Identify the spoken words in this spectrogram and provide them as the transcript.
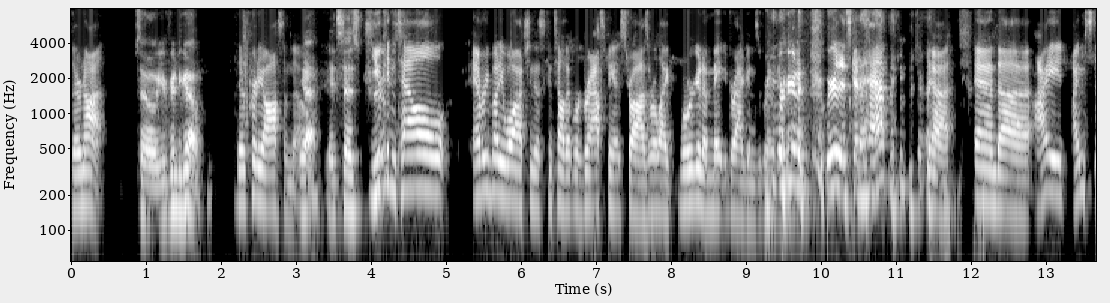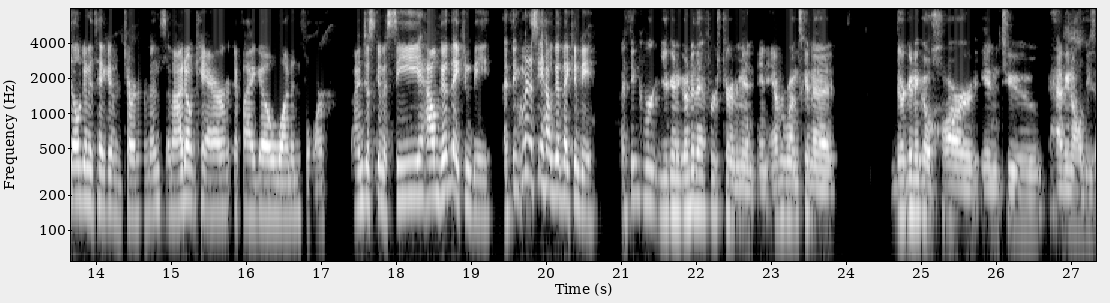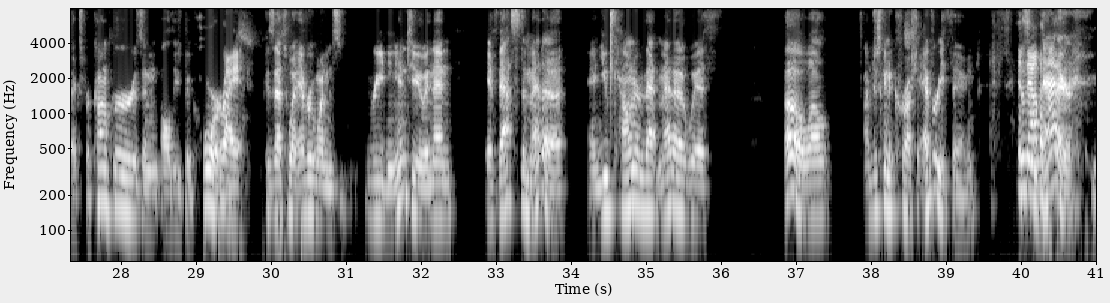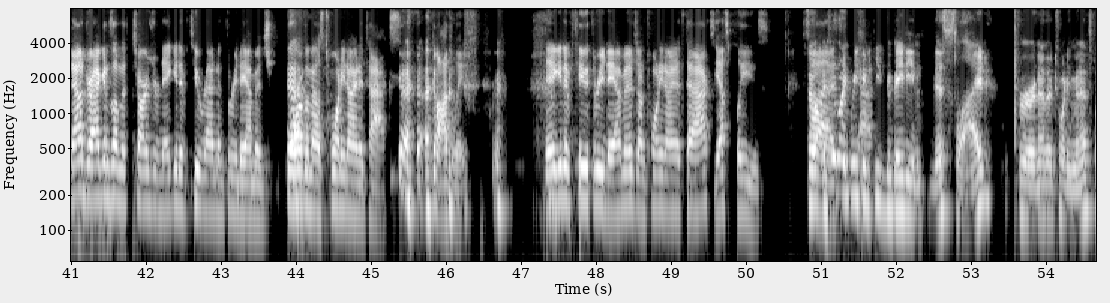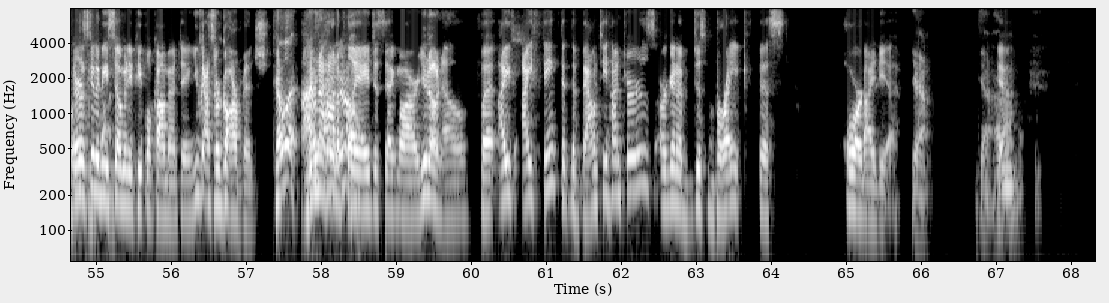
they're not. So you're good to go. They're pretty awesome though. Yeah, it says You can tell everybody watching this can tell that we're grasping at straws. We're like, we're gonna make dragons great. we're gonna we're it's gonna happen. yeah and uh i i'm still going to take them to tournaments and i don't care if i go one and four i'm just going to see how good they can be I i'm think going to see how good they can be I think we're you're gonna go to that first tournament and everyone's gonna they're gonna go hard into having all these extra conquerors and all these big hordes. right Because that's what everyone's reading into. And then if that's the meta and you counter that meta with, oh well, I'm just gonna crush everything. and Doesn't now, matter. now dragons on the charge are negative two round and three damage four Yeah. of them has 29 attacks godly negative two three damage on 29 attacks yes please so I Uh, feel like we yeah. could keep debating this slide for another 20 minutes. But there's going to be so many people commenting you guys are garbage tell it. I don't know how to play Age of Sigmar. You don't know, but I I think that the bounty hunters are gonna just break this horde idea. Yeah. Yeah. Yeah. I'm-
